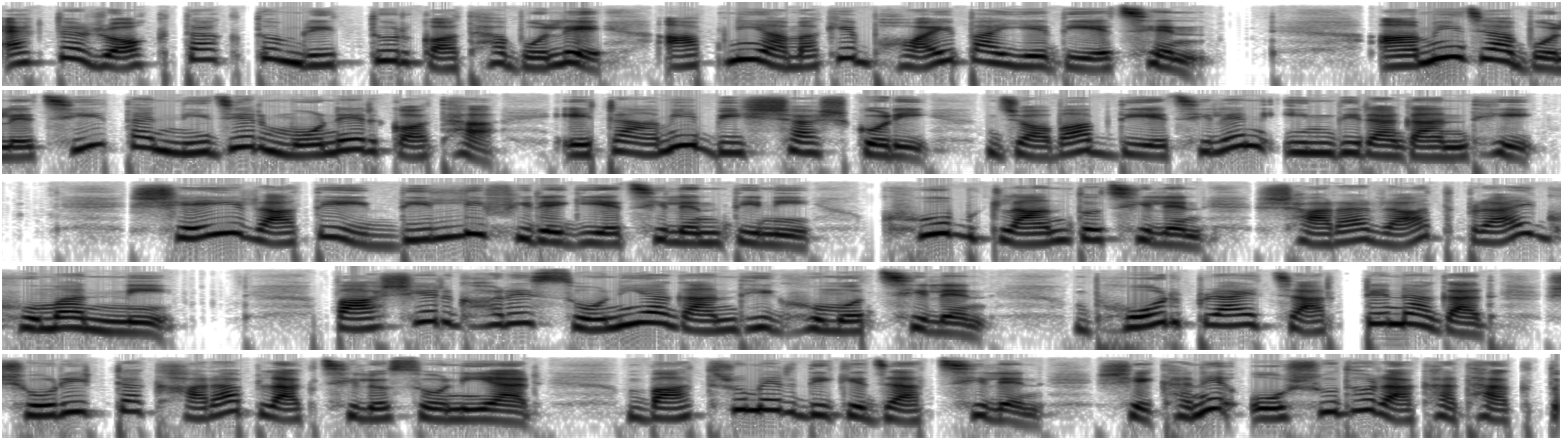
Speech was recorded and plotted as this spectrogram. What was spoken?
একটা রক্তাক্ত মৃত্যুর কথা বলে আপনি আমাকে ভয় পাইয়ে দিয়েছেন। আমি যা বলেছি তা নিজের মনের কথা, এটা আমি বিশ্বাস করি, জবাব দিয়েছিলেন ইন্দিরা গান্ধী। সেই রাতেই দিল্লি ফিরে গিয়েছিলেন তিনি। খুব ক্লান্ত ছিলেন, সারা রাত প্রায় ঘুমাননি। পাশের ঘরে সোনিয়া গান্ধী ঘুমোচ্ছিলেন। ভোর প্রায় চারটে নাগাদ শরীরটা খারাপ লাগছিল সোনিয়ার। বাথরুমের দিকে যাচ্ছিলেন, সেখানে ওষুধও রাখা থাকত।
